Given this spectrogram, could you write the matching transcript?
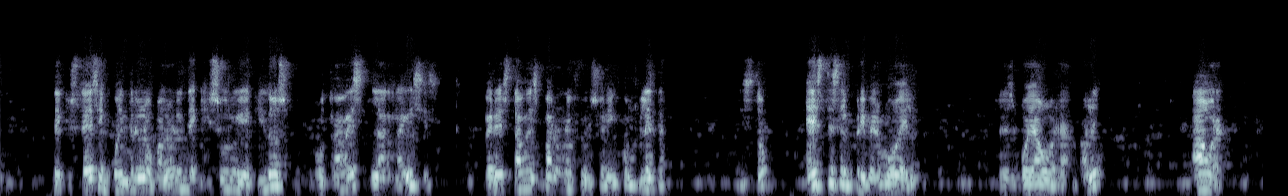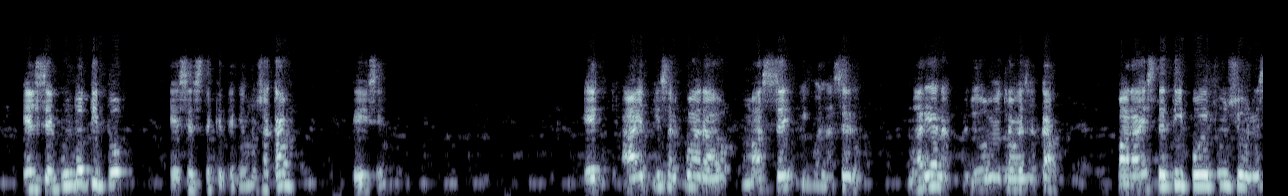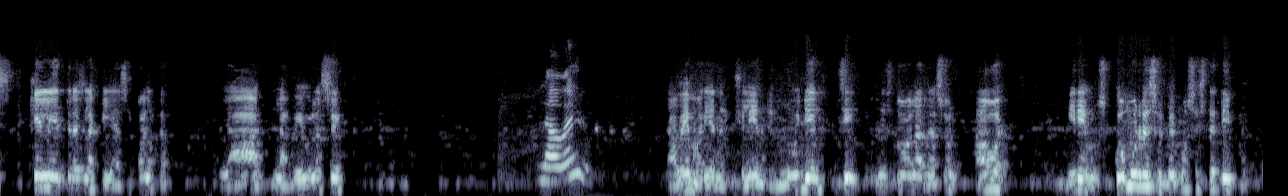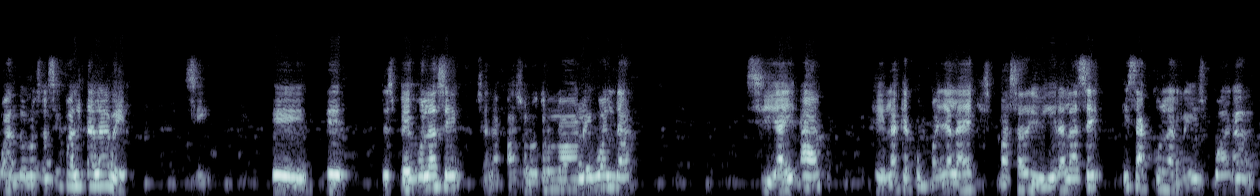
De que ustedes encuentren los valores de x1 y x2. Otra vez, las raíces. Pero esta vez para una función incompleta. ¿Listo? Este es el primer modelo. Entonces voy a borrar, ¿vale? Ahora, el segundo tipo es este que tenemos acá. Que dice ax al cuadrado más c igual a 0. Mariana, ayúdame otra vez acá. Para este tipo de funciones, ¿qué letra es la que le hace falta? La A, la B o la C. La B. La B, Mariana, excelente, muy bien. Sí, tienes toda la razón. Ahora, miremos, ¿cómo resolvemos este tipo? Cuando nos hace falta la B, ¿sí? Eh, de- despejo la C, o sea, la paso al otro lado de la igualdad. Si hay A, que es la que acompaña a la X, pasa a dividir a la C y saco la raíz cuadrada.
